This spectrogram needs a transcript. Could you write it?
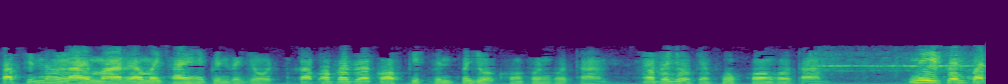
ทรัพย์สินทั้งหลายมาแล้วไม่ใช้ให้เป็นประโยชน์ กลับเอาไปประกอบกิจเป็นประโยชน์ของตนก็ตามให้ประโยชน์แก่พวกพ้องก็ตาม นี่เป็นปัจ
